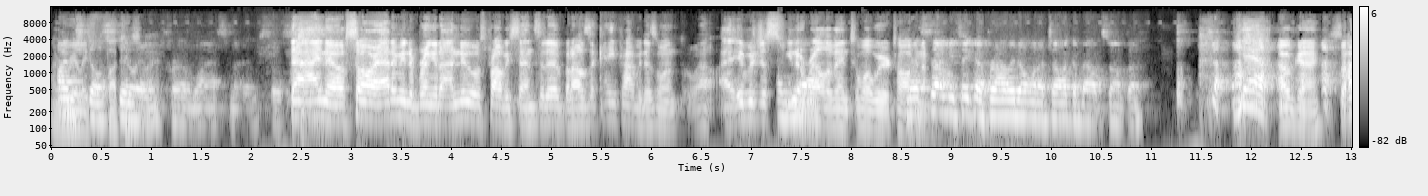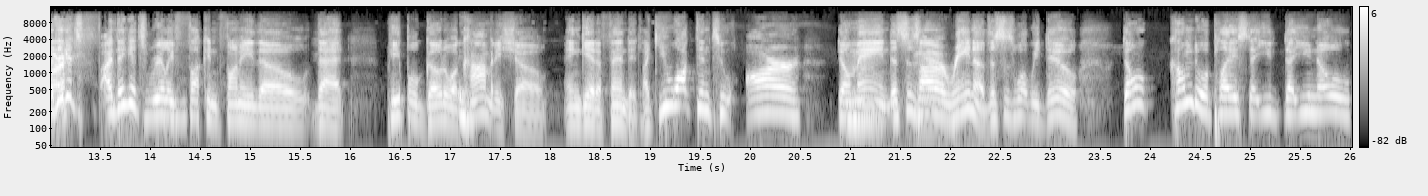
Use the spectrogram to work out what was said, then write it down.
I I'm really still fuck his stewing life. from last night. I'm so That, I know. Sorry, I didn't mean to bring it up. I knew it was probably sensitive, but I was like, hey, he probably doesn't want. Well, I, it was just you know relevant to what we were talking Next time you think I probably don't want to talk about something. Yeah, Okay, I think it's I think it's really fucking funny though that people go to a comedy show and get offended. Like you walked into our domain. This is our Yeah. arena. This is what we do. Don't come to a place that you that you know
